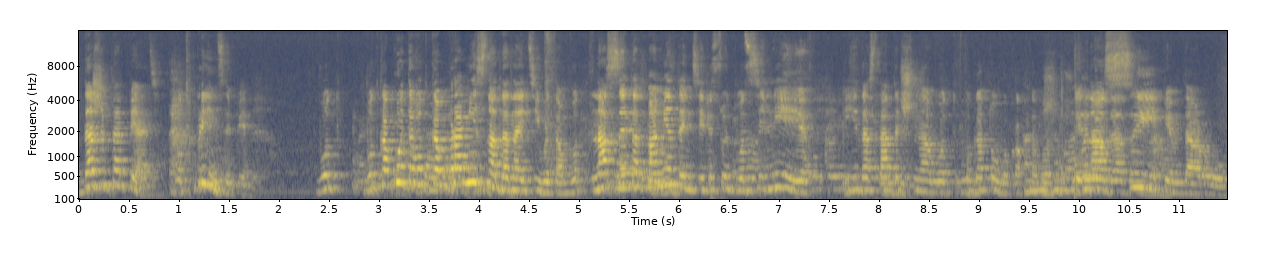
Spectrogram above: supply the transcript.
Даже по 5, вот в принципе. Вот, вот какой-то вот компромисс надо найти в этом. Вот нас этот момент интересует вот сильнее и достаточно вот мы готовы как-то вот насыпем дорогу.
